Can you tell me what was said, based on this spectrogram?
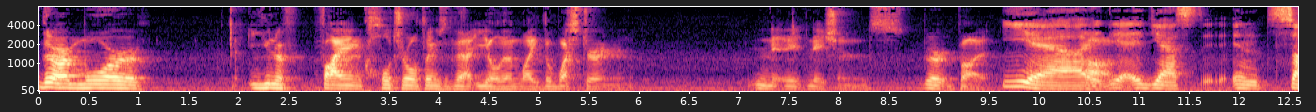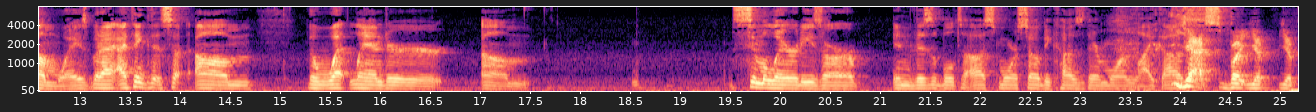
there are more unifying cultural things that Aiel than like the Western na- nations. But Yeah, yes, in some ways, but I, I think that um, the Wetlander um, similarities are invisible to us more so because they're more like us. Yes, but yep, yep,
